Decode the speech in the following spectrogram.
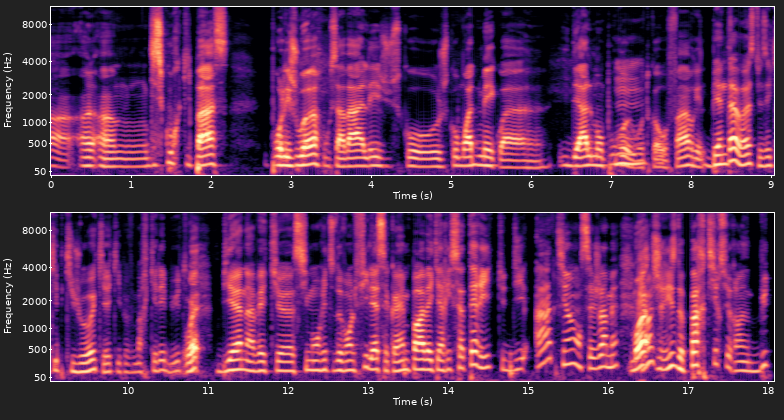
un discours qui passe pour les joueurs où ça va aller jusqu'au jusqu'au mois de mai, quoi. Idéalement pour eux, Mhm. ou en tout cas au fin avril. Bien Davos, deux équipes qui jouent au hockey, qui peuvent marquer les buts. Ouais. Bien avec euh, Simon Ritz devant le filet, c'est quand même pas avec Harry Sateri. Tu te dis, ah tiens, on sait jamais. Moi, Moi, je risque de partir sur un but,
